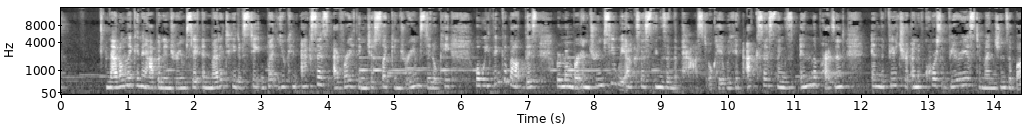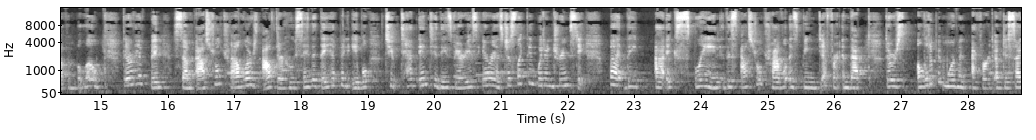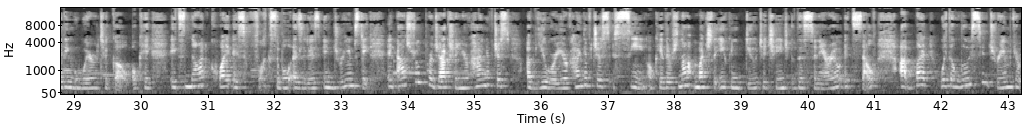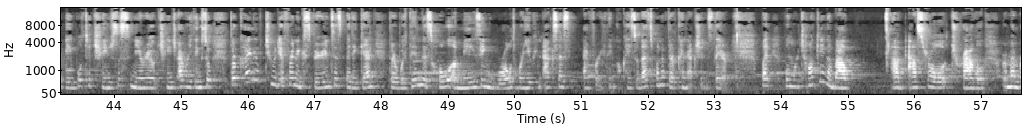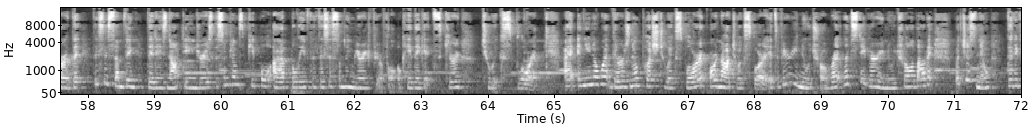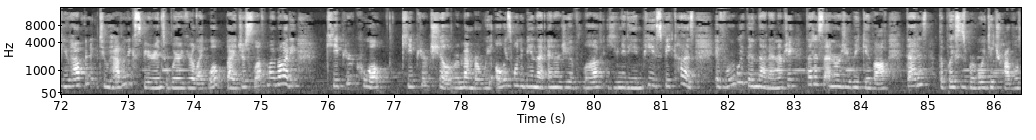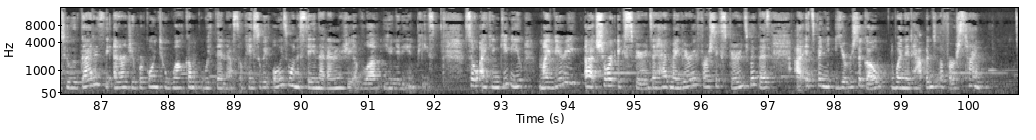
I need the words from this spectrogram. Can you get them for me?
not only can it happen in dream state and meditative state, but you can access everything just like in dream state, okay? When we think about this, remember in dream state, we access things in the past, okay? We can access things in the present, in the future, and of course, various dimensions above and below. There have been some astral travelers out there who say that they have been able to tap into these various areas, just like they would in dream state, but they uh, explain this astral travel as being different and that there's a little bit more of an effort of deciding where to go, okay? It's not quite as flexible as it is in dream state. In astral projection, you're kind of just a viewer, you're kind of just seeing, okay? There's not much that you can do to change the scenario itself, uh, but with a lucid dream, you're able to change the scenario, change everything. So they're kind of two different experiences, but again, they're within this whole amazing world where you can access everything, okay? So that's one of their connections there. But when we're talking about um, astral travel. Remember that this is something that is not dangerous. Sometimes people uh, believe that this is something very fearful. Okay, they get scared to explore it. Uh, and you know what? There is no push to explore it or not to explore it. It's very neutral, right? Let's stay very neutral about it. But just know that if you happen to have an experience where you're like, well, I just left my body, keep your cool, keep your chill. Remember, we always want to be in that energy of love, unity, and peace because if we're within that energy, that is the energy we give off. That is the places we're going to travel to. That is the energy we're going to welcome within us. Okay, so we always want to stay in that energy of love, unity, and peace. So I can give you my very uh, short experience. I had my very first experience with this. Uh, it's been years ago when it happened the first time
